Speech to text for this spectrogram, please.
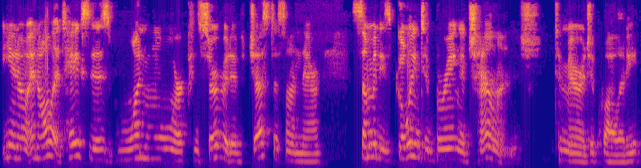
you know, and all it takes is one more conservative justice on there. Somebody's going to bring a challenge to marriage equality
